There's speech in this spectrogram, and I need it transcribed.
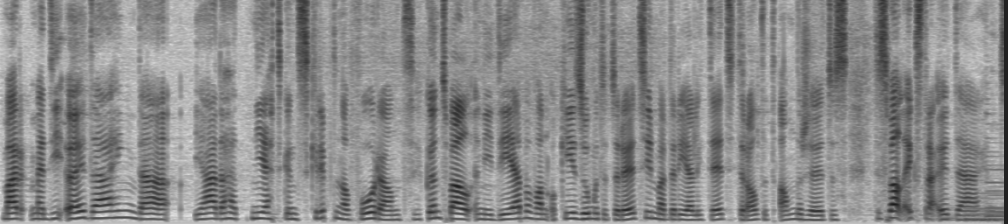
Maar met die uitdaging dat, ja, dat je het niet echt kunt scripten op voorhand. Je kunt wel een idee hebben van oké, zo moet het eruit zien, maar de realiteit ziet er altijd anders uit. Dus het is wel extra uitdagend.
